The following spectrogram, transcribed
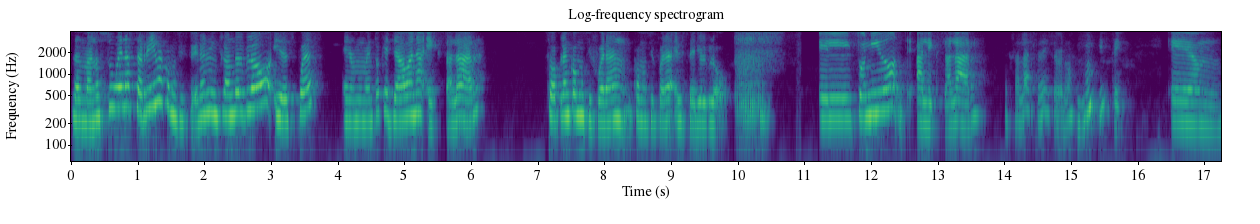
las manos suben hasta arriba como si estuvieran inflando el globo y después, en el momento que ya van a exhalar, soplan como si fueran, como si fuera el serio el globo. El sonido al exhalar, exhalar se dice, ¿verdad? Sí. Em,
